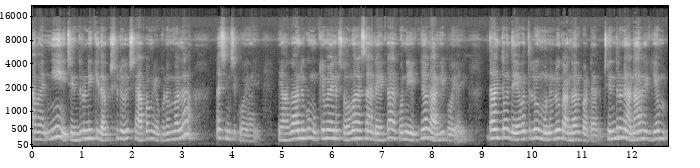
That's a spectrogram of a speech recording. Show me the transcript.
అవన్నీ చంద్రునికి దక్షుడు శాపం ఇవ్వడం వల్ల నశించిపోయాయి. యాగాలకు ముఖ్యమైన సోమరస లేక కొన్ని యజ్ఞాలు ఆగిపోయాయి. దాంతో దేవతలు మునులు కంగారు పడ్డారు. చంద్రుని అనారోగ్యం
